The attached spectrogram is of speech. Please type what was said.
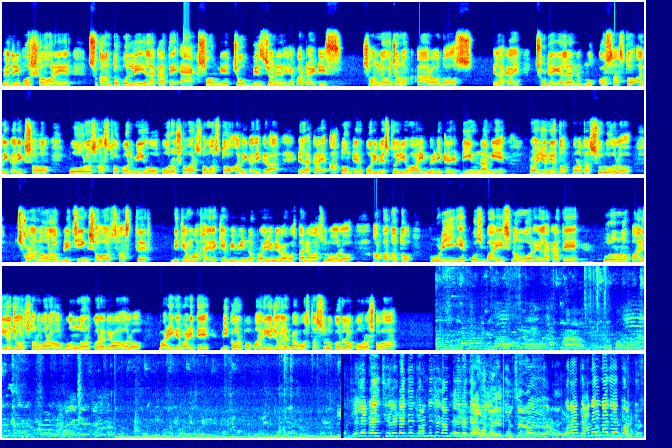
মেদিনীপুর শহরের সুকান্তপল্লী এলাকাতে একসঙ্গে চব্বিশ জনের হেপাটাইটিস। সন্দেহজনক আরও দশ। এলাকায় ছুটে গেলেন মুখ্য স্বাস্থ্য আধিকারিক সহ পৌর স্বাস্থ্যকর্মী ও পৌরসভার সমস্ত আধিকারিকরা। এলাকায় আতঙ্কের পরিবেশ তৈরি হয় মেডিকেল টিম নামিয়ে প্রয়োজনীয় তৎপরতা শুরু হলো। ছড়ানো হলো ব্লিচিং সহ স্বাস্থ্যের দিকে মাথায় রেখে বিভিন্ন প্রয়োজনীয় ব্যবস্থা নেওয়া শুরু হলো। আপাতত কুড়ি একুশ বাইশ নম্বর এলাকাতে পুরনো পানীয় জল সরবরাহ বন্ধ করে দেওয়া হলো। বাড়িতে বাড়িতে বিকল্প পানীয় জলের ব্যবস্থা শুরু করল পৌরসভা। ছেলেটাই ছেলেটা যে জন্ডিসে জানতে এনে দেখা। ওরা জানেই না যে জন্ডিস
